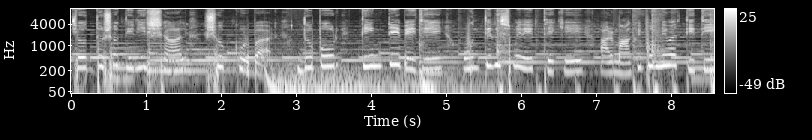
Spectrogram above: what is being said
চোদ্দোশো সাল, শুক্রবার। দুপুর তিনটে বেজে উনত্রিশ মিনিট থেকে আর মাঘী পূর্ণিমার তিথি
